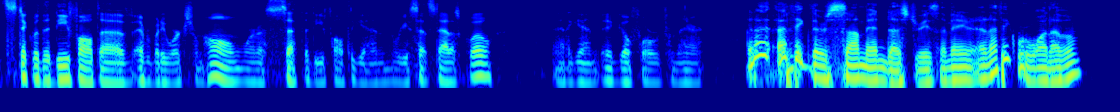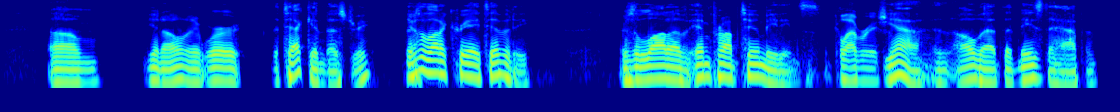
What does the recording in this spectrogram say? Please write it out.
stick with the default of everybody works from home. We're going to set the default again, reset status quo, and again, it go forward from there. And I, I think there's some industries. I mean, and I think we're one of them. Um, you know, we're the tech industry. There's a lot of creativity. There's a lot of impromptu meetings. Collaboration. Yeah, and all that that needs to happen.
